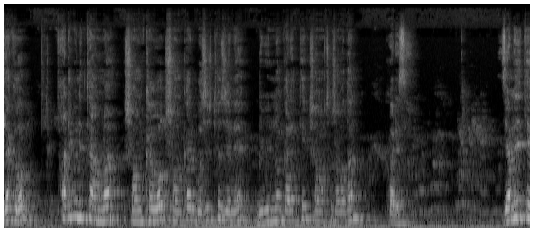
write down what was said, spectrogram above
দেখো, পাটিগণিতে আমরা সংখ্যা ও সংখ্যার বৈশিষ্ট্য জেনে বিভিন্ন গাণিতিক সমস্যা সমাধান করেছি। জ্যামিতিতে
